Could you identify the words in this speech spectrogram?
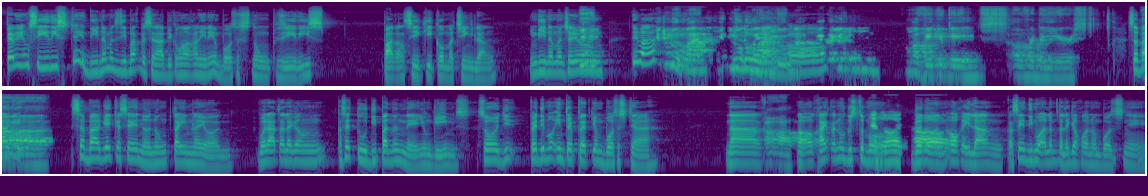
Pero yung series niya, hindi naman, di ba? Kasi sinabi ko nga kanina yung boses nung series, parang si Kiko Maching lang. Hindi naman siya yung, di ba? Yung luma, yung luma, Luma, yung luma. oo. Pero yung mga video games over the years, Sa bagay, ah, sa bagay kasi no, nung time na yon wala talagang, kasi 2D pa nun eh, yung games. So, y- pwede mo interpret yung boses niya na, ah, oo, kahit anong gusto mo, Ganon. ganon, okay lang. Kasi hindi mo alam talaga kung anong boses niya eh.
